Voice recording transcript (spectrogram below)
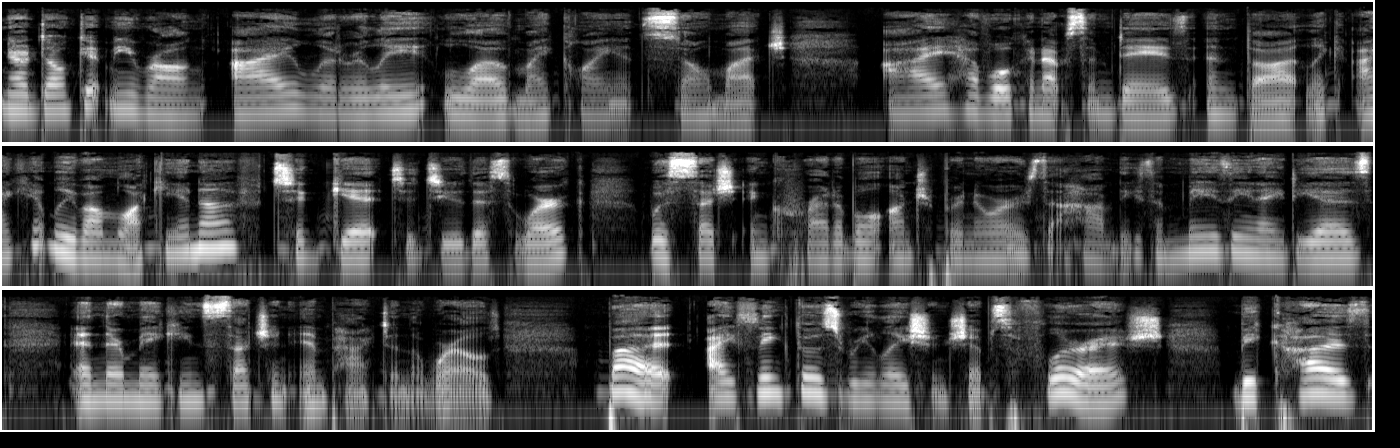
Now, don't get me wrong, I literally love my clients so much. I have woken up some days and thought, like, I can't believe I'm lucky enough to get to do this work with such incredible entrepreneurs that have these amazing ideas and they're making such an impact in the world. But I think those relationships flourish because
